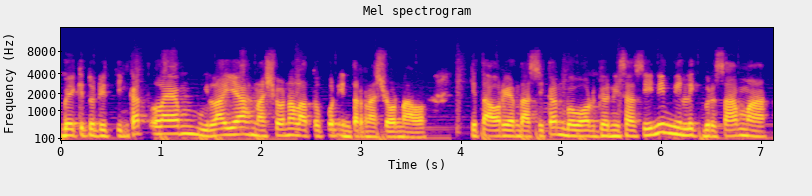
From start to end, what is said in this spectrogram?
baik itu di tingkat lem, wilayah, nasional ataupun internasional. Kita orientasikan bahwa organisasi ini milik bersama,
